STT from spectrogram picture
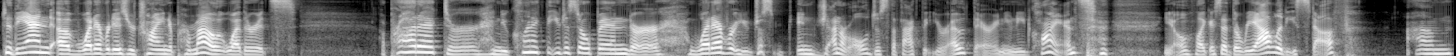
to the end of whatever it is you're trying to promote, whether it's a product or a new clinic that you just opened or whatever you just in general just the fact that you're out there and you need clients you know like i said the reality stuff um,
